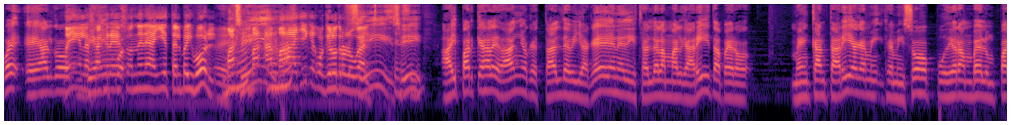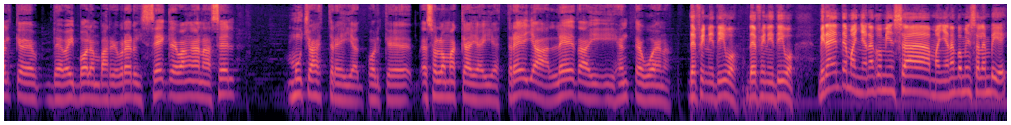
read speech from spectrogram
pues es algo... No, y en la bien sangre de esos nenes allí está el béisbol. Eh, más, sí, más- ujú. más allí que cualquier otro lugar. Sí, sí, Sí, sí. Hay parques aledaños, que está el de Villa Kennedy, está el de las Margaritas, pero me encantaría que, mi- que mis ojos pudieran ver un parque de, de béisbol en Barrio Obrero y sé que van a nacer muchas estrellas, porque eso es lo más que hay ahí, estrellas, atletas y, y gente buena. Definitivo, definitivo. Mira, gente, mañana comienza, mañana comienza la NBA.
